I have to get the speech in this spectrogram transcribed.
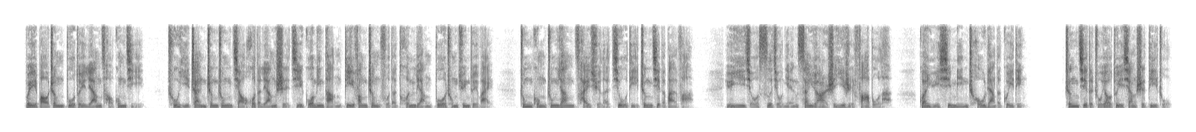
为保证部队粮草供给。除以战争中缴获的粮食及国民党地方政府的囤粮拨充军队外，中共中央采取了就地征借的办法，于一九四九年三月二十一日发布了《关于新民筹粮的规定》。征借的主要对象是地主、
